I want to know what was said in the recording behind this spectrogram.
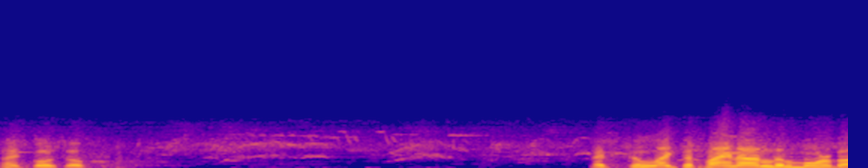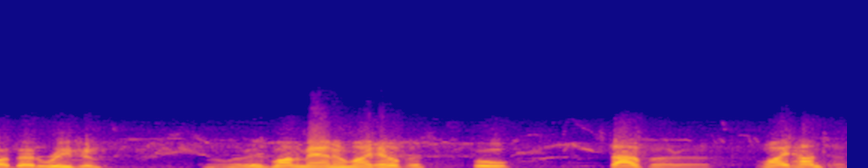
I suppose so. I'd still like to find out a little more about that region. Well, there is one man who might help us. Who? Stauffer, a white hunter,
